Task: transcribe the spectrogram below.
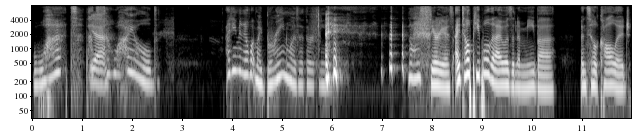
What? That's Yeah. so wild. I didn't even know what my brain was at 13. no, I'm serious. I tell people that I was an amoeba until college.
